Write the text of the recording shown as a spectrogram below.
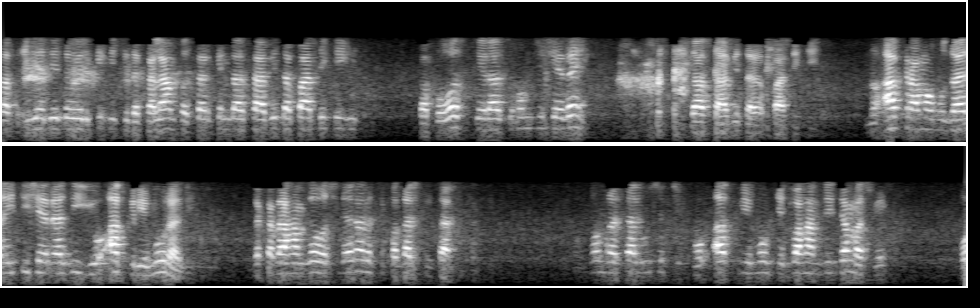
قطعیه دي ته ویل کېږي چې د کلام په سر کې دا ثابته پاتې کېږي په پوسټ کې راځي هم چې شی دی دا ثابته پاتې کېږي نو اکرم مضارع چې شی راځي یو اکرم راځي ځکه دا همزه وسیله نه چې په درس کې ثابت دومره چل وسو چې او اکرم کې دوه همزې جمع شي او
